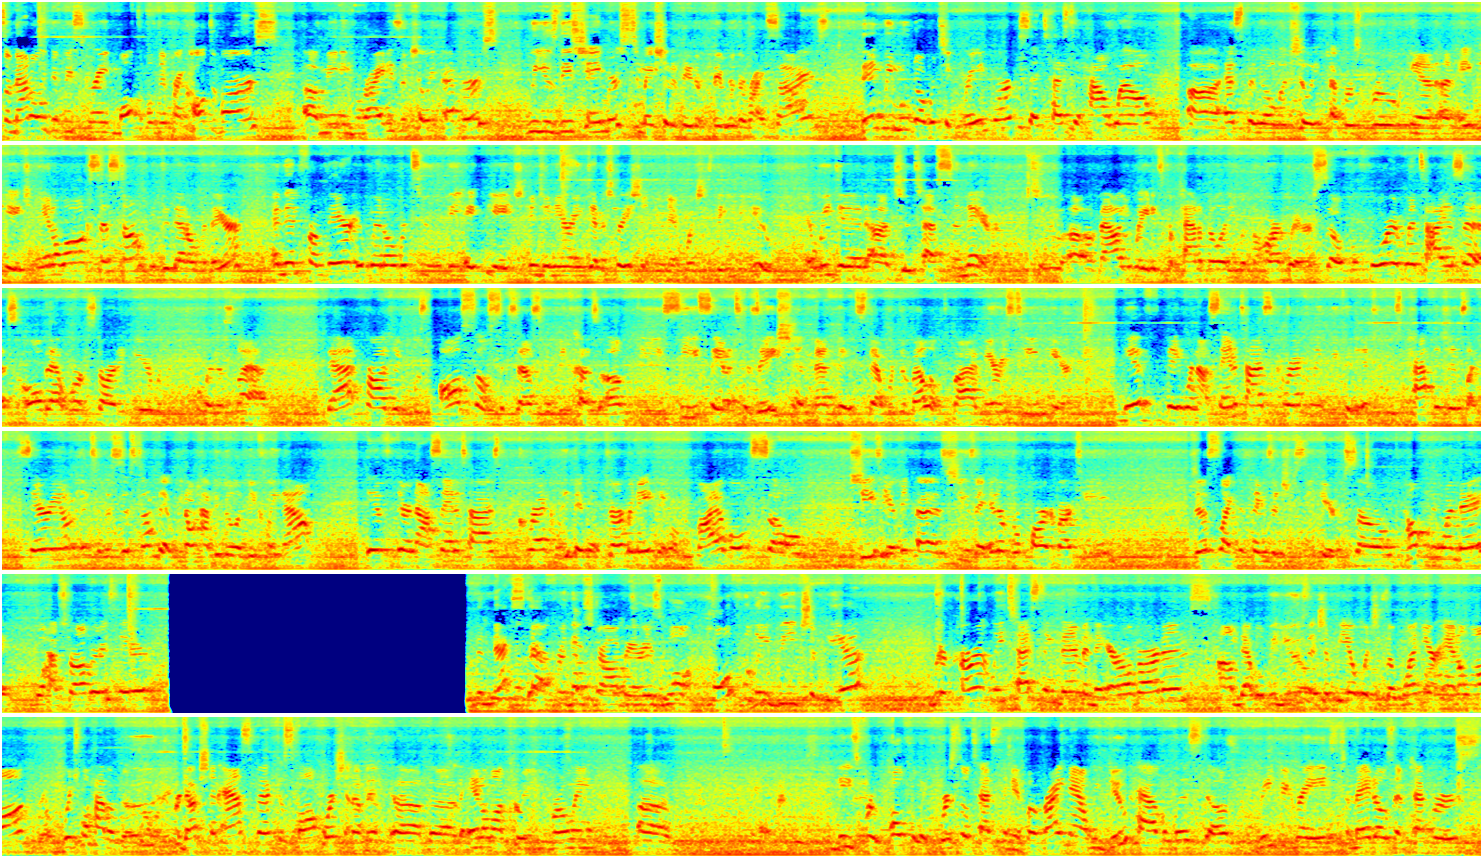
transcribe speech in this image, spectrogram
so not only did we screen multiple different cultivars, uh, meaning varieties of chili peppers, we used these chambers to make sure that they, they were the right size. Then we moved over to Greenworks and tested how well uh, Espanola chili peppers grew in an APH analog system. We did that over there. And then from there, it went over to the APH Engineering Demonstration Unit, which is the EDU. We did uh, two tests in there to uh, evaluate its compatibility with the hardware. So before it went to ISS, all that work started here with the people in this lab. That project was also successful because of the seed sanitization methods that were developed by Mary's team here. If they were not sanitized correctly, we could introduce pathogens like Fusarium into the system that we don't have the ability to clean out. If they're not sanitized correctly, they won't germinate, they won't be viable. So she's here because she's an integral part of our team just like the things that you see here. So hopefully one day we'll have strawberries there. The next step for these strawberries will hopefully be CHAPEA. We're currently testing them in the AeroGardens um, that will be used in CHAPEA, which is a one-year analog, which will have a food production aspect. A small portion of it, uh, the, the analog crew growing um, these fruit. Hopefully, we're still testing it, but right now we do have a list of leafy greens, tomatoes, and peppers.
